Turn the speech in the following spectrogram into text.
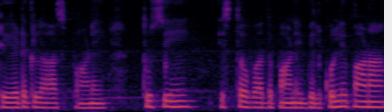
ਡੇਢ ਗਲਾਸ ਪਾਣੀ। ਤੁਸੀਂ ਇਸ ਤੋਂ ਵੱਧ ਪਾਣੀ ਬਿਲਕੁਲ ਨਹੀਂ ਪਾਉਣਾ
